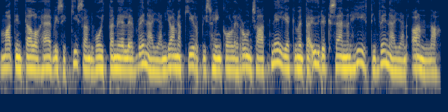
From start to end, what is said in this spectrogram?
Matintalo hävisi kisan voittaneelle Venäjän Jana Kirpishenkolle runsaat 49 hiihti Venäjän Anna.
